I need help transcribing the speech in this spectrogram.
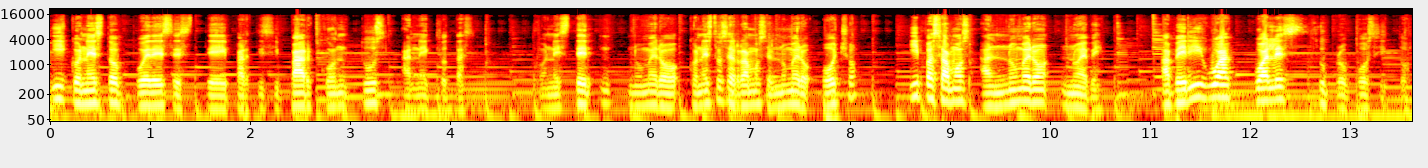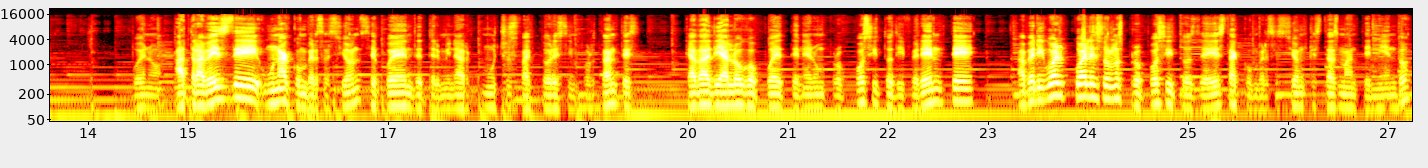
Y con esto puedes este, participar con tus anécdotas. Con este número, con esto cerramos el número 8 y pasamos al número 9. Averigua cuál es su propósito. Bueno, a través de una conversación se pueden determinar muchos factores importantes. Cada diálogo puede tener un propósito diferente. Averiguar cuáles son los propósitos de esta conversación que estás manteniendo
